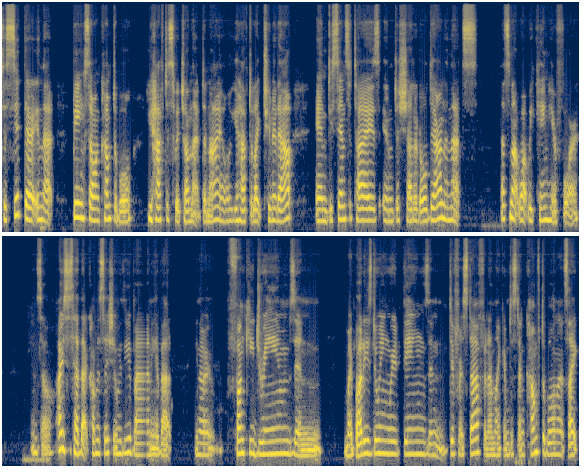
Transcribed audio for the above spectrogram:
to sit there in that being so uncomfortable, you have to switch on that denial. You have to like tune it out and desensitize and just shut it all down and that's that's not what we came here for and so i just had that conversation with you Bunni about you know funky dreams and my body's doing weird things and different stuff and i'm like i'm just uncomfortable and it's like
